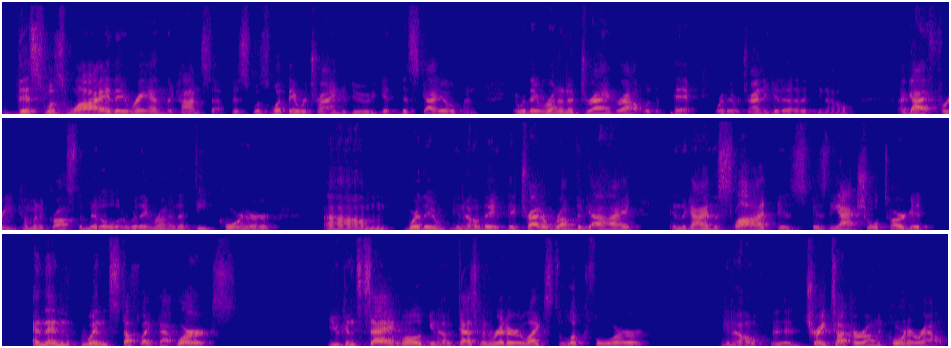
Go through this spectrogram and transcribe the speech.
This was why they ran the concept. This was what they were trying to do to get this guy open. And were they running a drag route with a pick where they were trying to get a, you know, a guy free coming across the middle, or were they running a deep corner um, where they, you know, they they try to rub the guy and the guy in the slot is is the actual target and then when stuff like that works, you can say, well, you know, Desmond Ridder likes to look for, you know, Tre Tucker on the corner route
